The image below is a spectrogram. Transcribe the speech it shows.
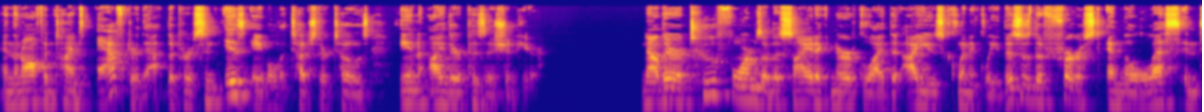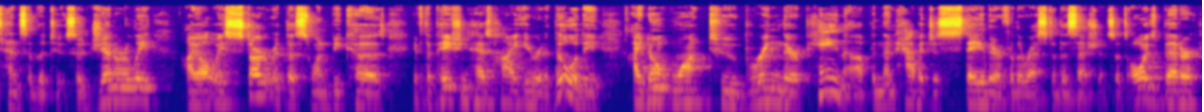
And then oftentimes after that, the person is able to touch their toes in either position here. Now, there are two forms of the sciatic nerve glide that I use clinically. This is the first and the less intense of the two. So generally, I always start with this one because if the patient has high irritability, I don't want to bring their pain up and then have it just stay there for the rest of the session. So it's always better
